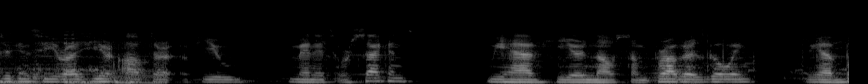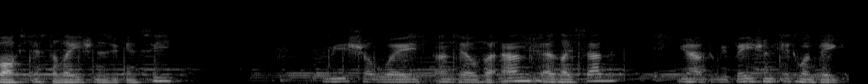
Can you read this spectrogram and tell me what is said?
as you can see right here after a few minutes or seconds we have here now some progress going. We have box installation as you can see. We shall wait until the end. As I said you have to be patient. It won't take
